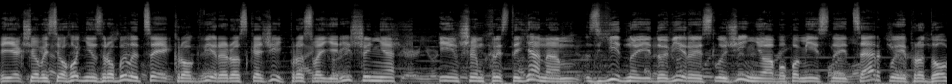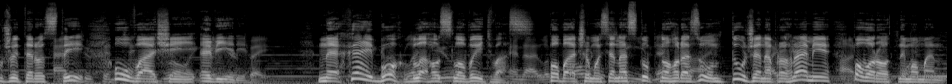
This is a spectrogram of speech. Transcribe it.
І Якщо ви сьогодні зробили цей крок віри, розкажіть про своє рішення іншим християнам згідної довіри служінню або помісної церкви, продовжуйте рости у вашій вірі. Нехай Бог благословить вас. Побачимося наступного разу тут же на програмі Поворотний момент.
